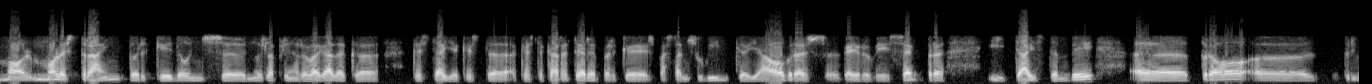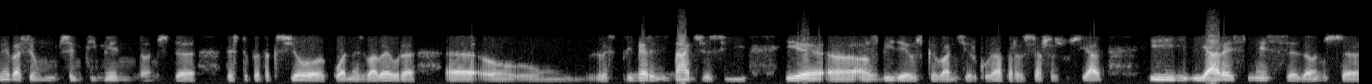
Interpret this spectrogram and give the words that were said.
Molt, molt estrany, perquè doncs, eh, no és la primera vegada que, que es talla aquesta, aquesta carretera perquè és bastant sovint que hi ha obres eh, gairebé sempre i talls també, eh, però eh, primer va ser un sentiment doncs, d'estupefacció de, quan es va veure eh, un, les primeres imatges i, i eh, els vídeos que van circular per les xarxes socials i, i ara és més doncs, eh,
